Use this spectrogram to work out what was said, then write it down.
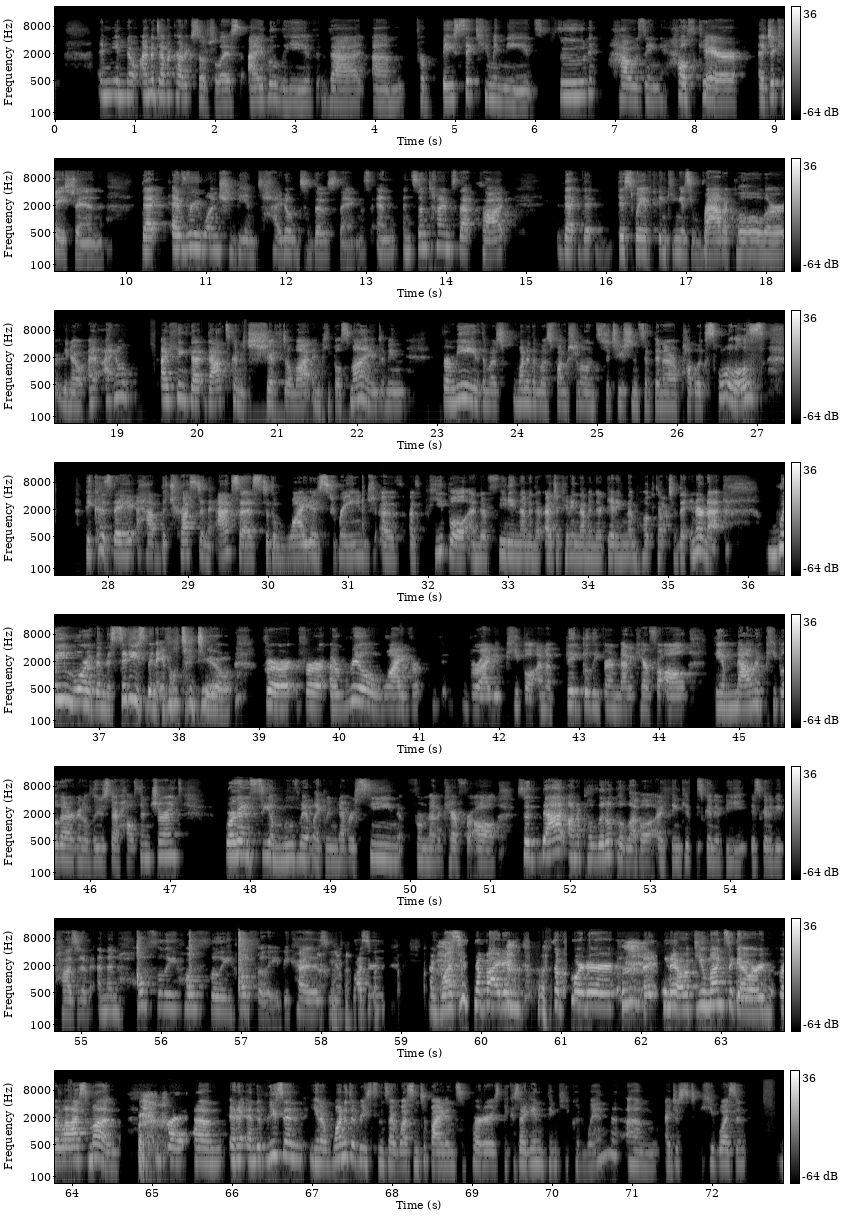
and you know i'm a democratic socialist i believe that um, for basic human needs food housing healthcare education that everyone should be entitled to those things. And and sometimes that thought that that this way of thinking is radical or you know i, I don't i think that that's going to shift a lot in people's mind. I mean for me the most one of the most functional institutions have been our public schools because they have the trust and the access to the widest range of, of people and they're feeding them and they're educating them and they're getting them hooked up to the internet way more than the city's been able to do for for a real wide variety of people i'm a big believer in medicare for all the amount of people that are going to lose their health insurance we're going to see a movement like we've never seen for Medicare for all. So that on a political level, I think is going to be is going to be positive. And then hopefully, hopefully, hopefully, because you know, it wasn't I wasn't a Biden supporter, you know, a few months ago or, or last month. But um, and and the reason, you know, one of the reasons I wasn't a Biden supporter is because I didn't think he could win. Um, I just he wasn't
